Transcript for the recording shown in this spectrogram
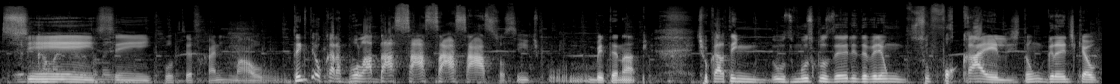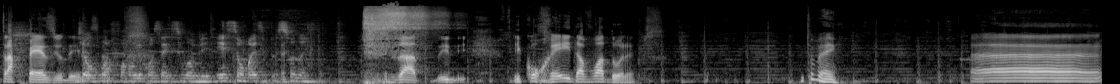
Sim, sim. Puta, ia ficar animal. Tem que ter o cara boladaço, aço, assim, tipo, um beaten up. Tipo, o cara tem. Os músculos dele deveriam sufocar ele, de tão grande que é o trapézio dele. De alguma sabe? forma ele consegue se mover. Esse é o mais impressionante. Exato. E, e correr e dar voadora. Muito bem. Ah,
